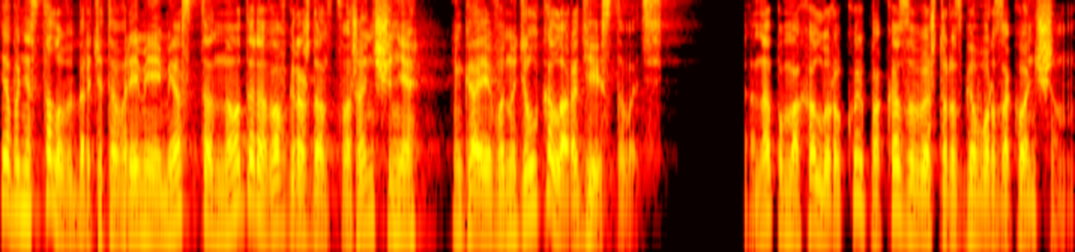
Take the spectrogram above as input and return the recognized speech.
я бы не стала выбирать это время и место, но, даровав гражданство женщине, Гай вынудил Калара действовать. Она помахала рукой, показывая, что разговор закончен.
